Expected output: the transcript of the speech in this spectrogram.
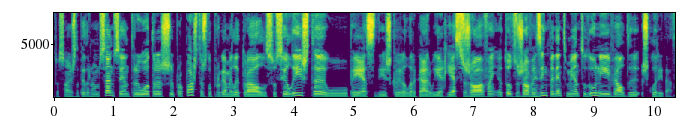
Declarações de Pedro Nuno Santos, entre outras propostas do programa eleitoral socialista. O PS diz querer alargar o IRS jovem a todos os jovens, independentemente do nível de escolaridade.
